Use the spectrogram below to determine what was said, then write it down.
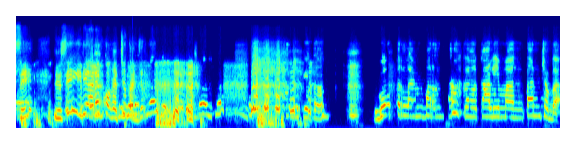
sih, you see, ini ada kok kecut anjir. gitu. Gue terlempar entah ke Kalimantan coba.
